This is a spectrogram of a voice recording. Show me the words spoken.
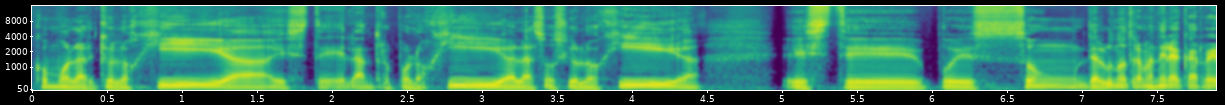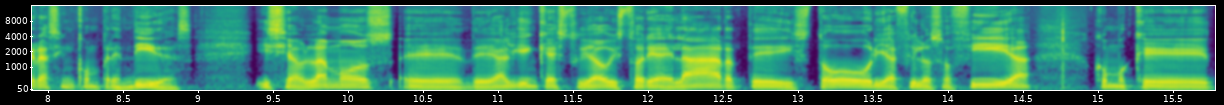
como la arqueología, este, la antropología, la sociología, este, pues son de alguna otra manera carreras incomprendidas. Y si hablamos eh, de alguien que ha estudiado historia del arte, historia, filosofía, como que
